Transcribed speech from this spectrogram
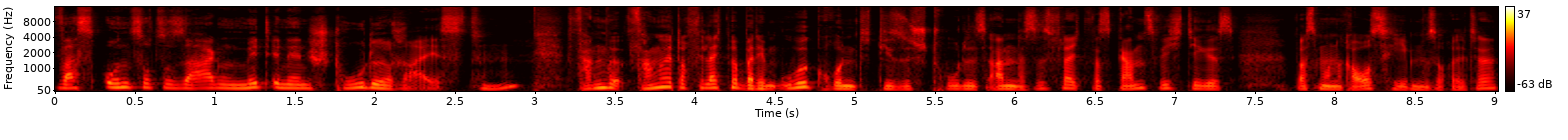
was uns sozusagen mit in den Strudel reißt. Mhm. Fangen, wir, fangen wir doch vielleicht mal bei dem Urgrund dieses Strudels an. Das ist vielleicht was ganz Wichtiges, was man rausheben sollte.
